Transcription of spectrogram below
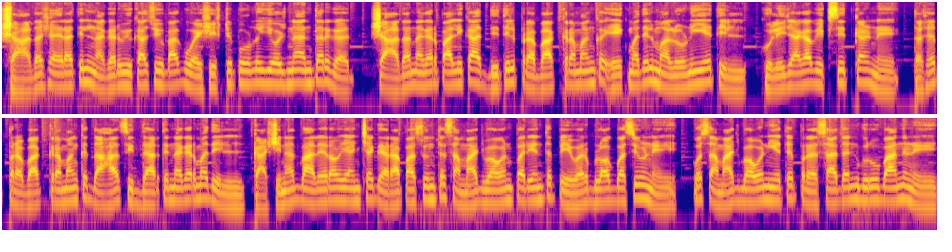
शहादा शहरातील नगर विकास विभाग वैशिष्ट्यपूर्ण योजना अंतर्गत शहादा नगरपालिका हद्दीतील प्रभाग क्रमांक एक मधील मलोणी येथील खुली जागा विकसित करणे तसेच प्रभाग क्रमांक दहा सिद्धार्थनगर मधील काशीनाथ भालेराव यांच्या घरापासून तर समाज भवन पर्यंत पेवर ब्लॉक बसविणे व समाज भवन येथे प्रसाधन गृह बांधणे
